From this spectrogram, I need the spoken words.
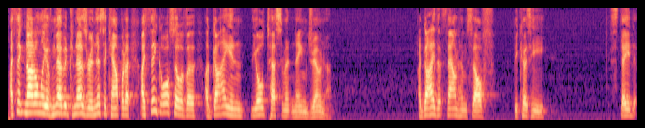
I think not only of Nebuchadnezzar in this account, but I, I think also of a, a guy in the Old Testament named Jonah. A guy that found himself because he stayed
